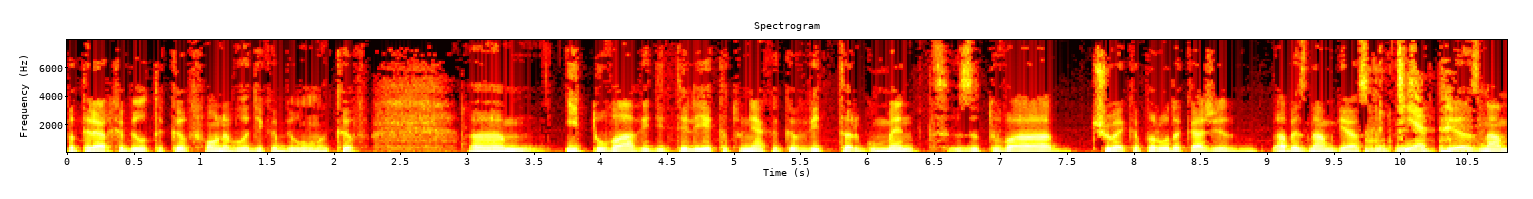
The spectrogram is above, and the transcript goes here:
патриарха бил такъв, он е владика бил накъв. И това, видите ли, е като някакъв вид аргумент за това човека първо да каже, абе знам ги аз какви са тия, знам,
